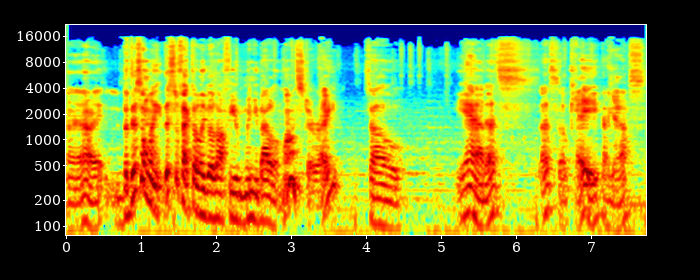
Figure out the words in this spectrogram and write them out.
Uh, all right, but this only this effect only goes off you when you battle a monster, right? So, yeah, that's that's okay, I guess.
